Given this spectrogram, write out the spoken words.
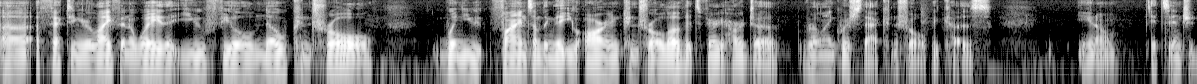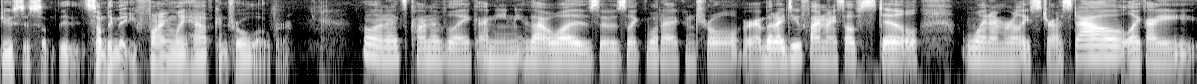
uh, affecting your life in a way that you feel no control when you find something that you are in control of it's very hard to relinquish that control because you know it's introduced as something something that you finally have control over well, and it's kind of like, I mean, that was, it was like what I had control over. But I do find myself still when I'm really stressed out, like I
